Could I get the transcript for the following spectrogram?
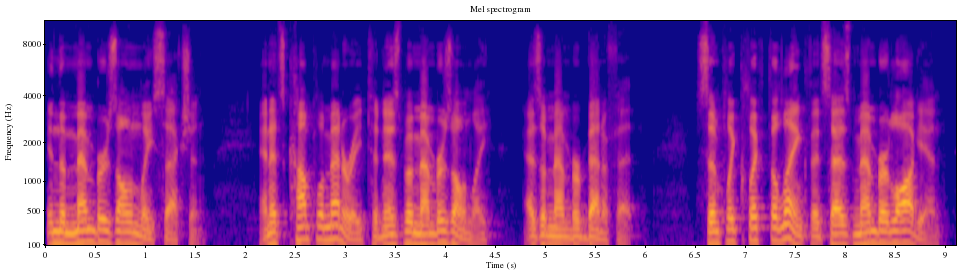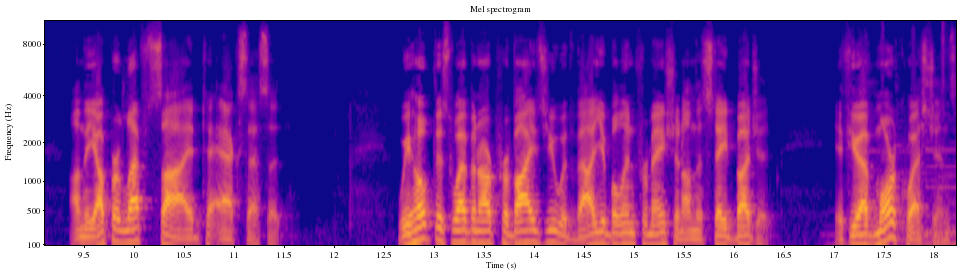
in the Members Only section, and it's complimentary to NYSSBA members only as a member benefit. Simply click the link that says Member Login on the upper left side to access it. We hope this webinar provides you with valuable information on the state budget. If you have more questions,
